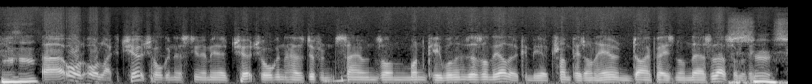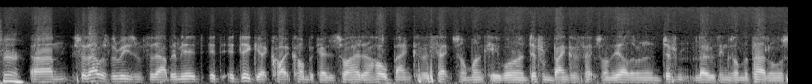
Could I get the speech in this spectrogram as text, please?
Mm-hmm. uh, or or like a church organist. You know, I mean, a church organ has different sounds on one keyboard than it does on the other. It can be a trumpet on here and diapason on there, so that sort of thing. Sure, sure. Um, so that was the reason for that. But I mean, it, it, it did get quite complicated. So I had a whole bank of effects on one keyboard and a different bank of effects on the other, and a different load of things on the pedals.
